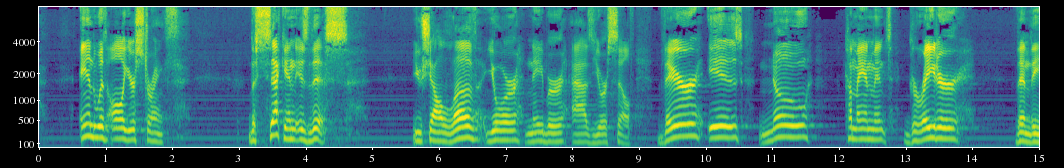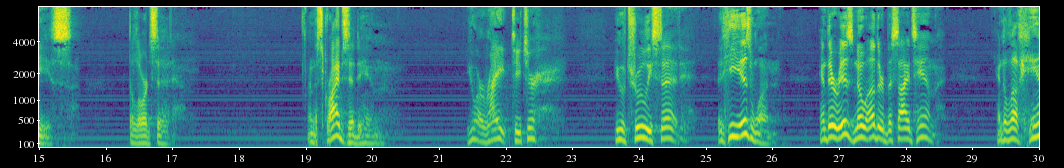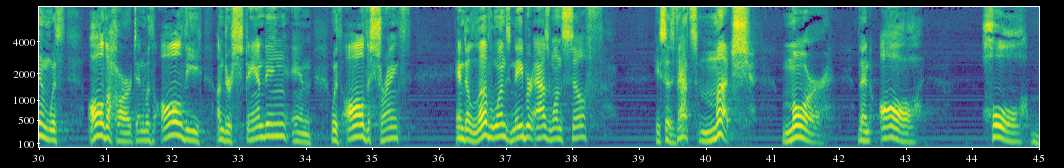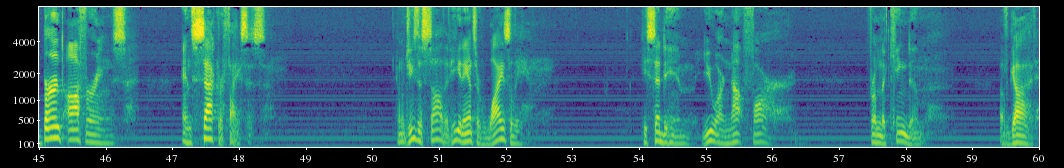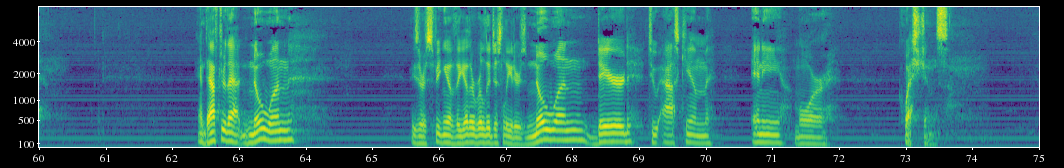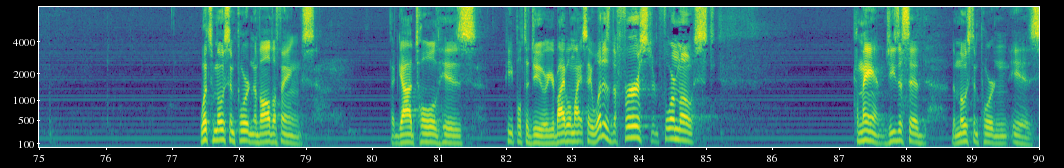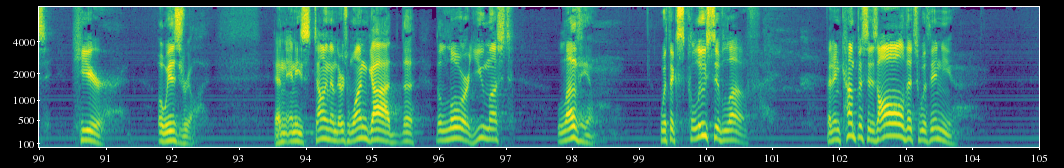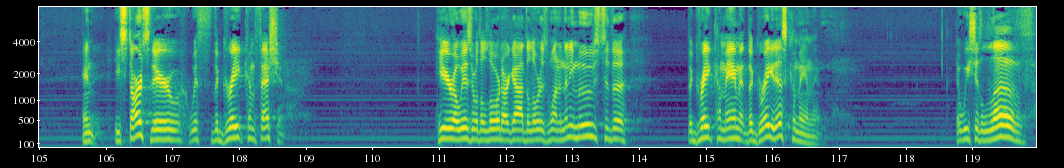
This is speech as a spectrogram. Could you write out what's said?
and with all your strength. The second is this you shall love your neighbor as yourself. There is no commandment greater than these, the Lord said. And the scribe said to him, You are right, teacher. You have truly said that He is one, and there is no other besides Him. And to love Him with all the heart and with all the understanding and with all the strength, and to love one's neighbor as oneself, He says that's much more than all whole burnt offerings and sacrifices. And when Jesus saw that he had answered wisely, he said to him, You are not far from the kingdom of God. And after that, no one, these are speaking of the other religious leaders, no one dared to ask him any more questions. What's most important of all the things that God told his people to do. Or your Bible might say, What is the first and foremost command? Jesus said, The most important is, Hear, O Israel. And, and he's telling them there's one God, the, the Lord. You must love him with exclusive love that encompasses all that's within you. And he starts there with the great confession. Hear, O Israel, the Lord our God, the Lord is one. And then he moves to the, the great commandment, the greatest commandment that we should love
